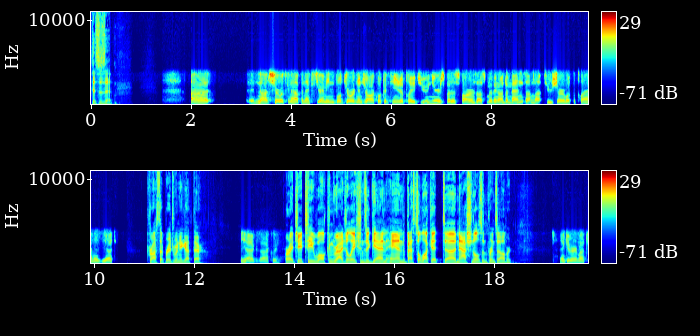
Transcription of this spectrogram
this is it. Uh, not sure what's going to happen next year. I mean, well, Jordan and Jacques will continue to play juniors, but as far as us moving on to men's, I'm not too sure what the plan is yet. Cross that bridge when you get there. Yeah, exactly. All right, JT. Well, congratulations again, and best of luck at uh, Nationals in Prince Albert. Thank you very much.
